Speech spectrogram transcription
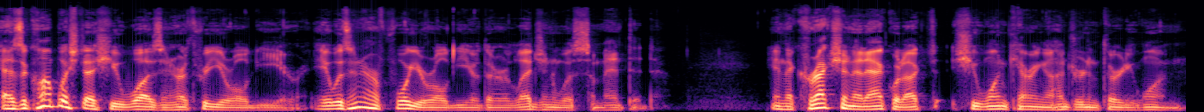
As accomplished as she was in her three year old year, it was in her four year old year that her legend was cemented. In the correction at Aqueduct, she won carrying 131.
